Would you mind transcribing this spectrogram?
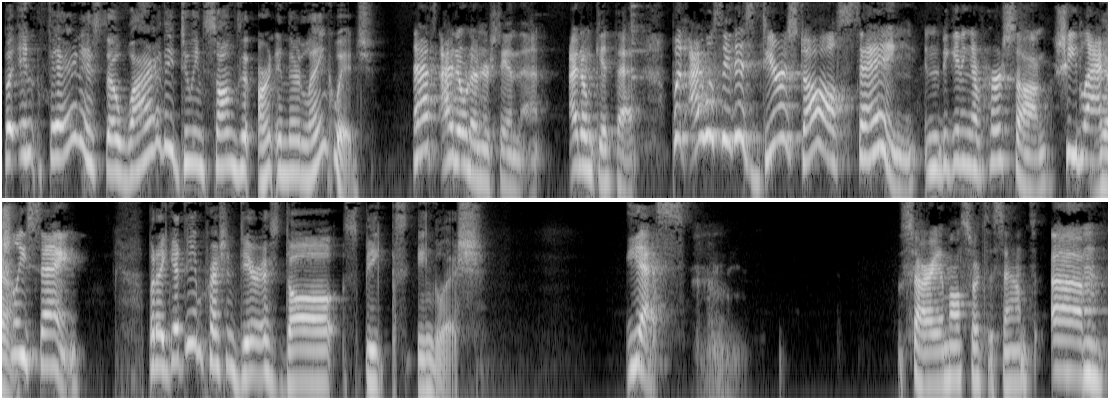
But in fairness, though, why are they doing songs that aren't in their language? That's I don't understand that. I don't get that. But I will say this: Dearest Doll sang in the beginning of her song. She actually sang. But I get the impression Dearest Doll speaks English. Yes. Sorry, I'm all sorts of sounds. Um,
